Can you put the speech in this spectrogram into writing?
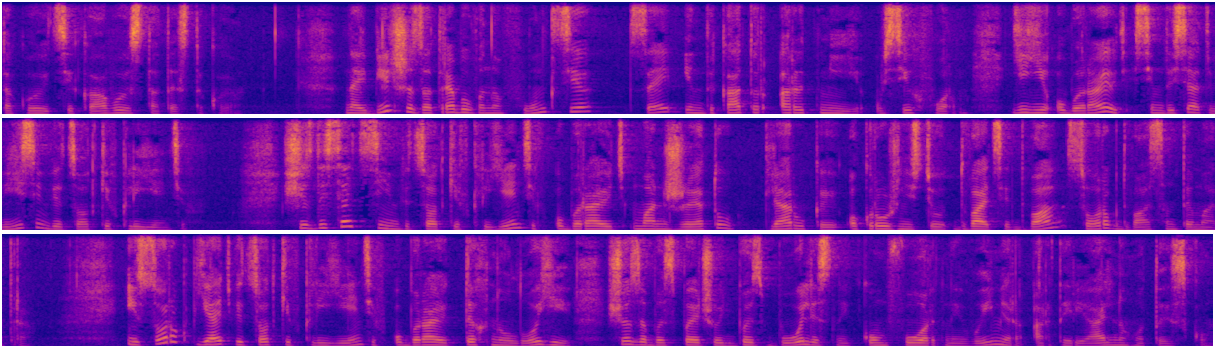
такою цікавою статистикою. Найбільше затребувана функція це індикатор аритмії усіх форм. Її обирають 78% клієнтів. 67% клієнтів обирають манжету для руки окружністю 22-42 см. І 45% клієнтів обирають технології, що забезпечують безболісний, комфортний вимір артеріального тиску.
